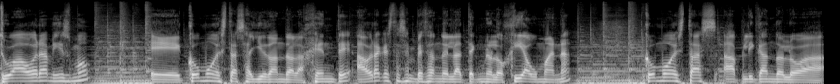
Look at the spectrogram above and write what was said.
Tú ahora mismo, eh, ¿cómo estás ayudando a la gente? Ahora que estás empezando en la tecnología humana, ¿cómo estás aplicándolo a,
